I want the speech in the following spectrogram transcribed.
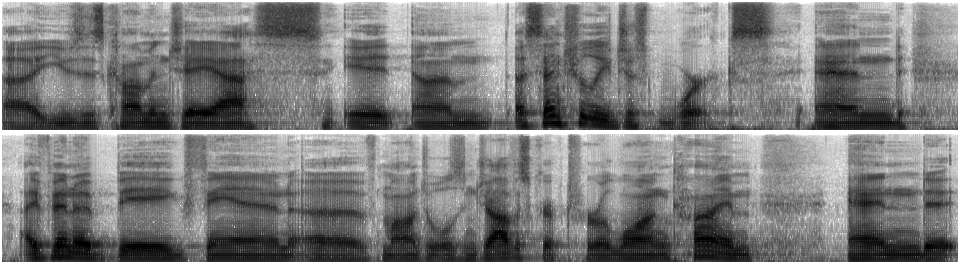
uh, uses CommonJS. It um, essentially just works, and I've been a big fan of modules in JavaScript for a long time, and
